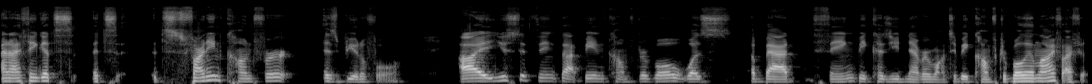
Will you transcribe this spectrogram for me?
And I think it's it's it's finding comfort is beautiful. I used to think that being comfortable was a bad thing because you'd never want to be comfortable in life. I feel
